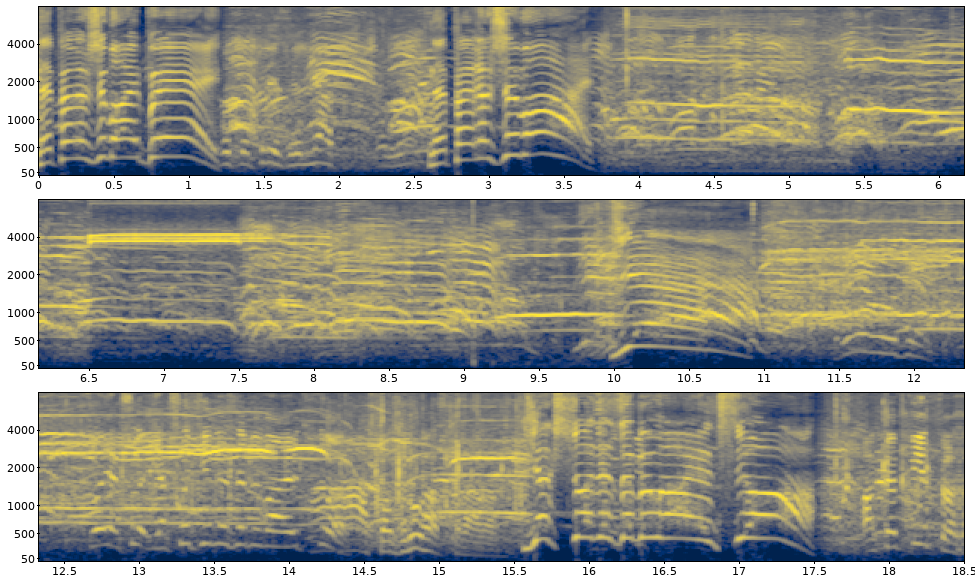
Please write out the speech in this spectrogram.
Не переживай, бей! Не переживай! Є! Якщо, якщо ті не забивають, все. А то друга справа. Якщо не забивають, все! А капіто?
